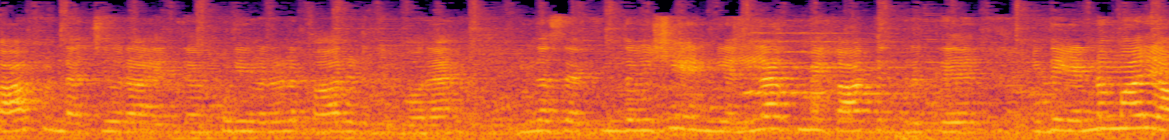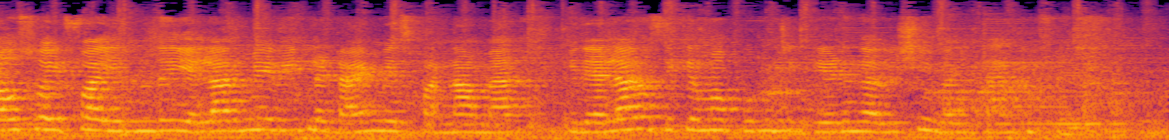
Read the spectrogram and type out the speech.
கார் ஃபண்ட் அச்சீவர் ஆகிருக்கேன் கூடிய விரைவில் கார் எடுத்து போகிறேன் இந்த செ இந்த விஷயம் எங்கள் எல்லாருக்குமே காத்துட்ருக்கு இதை என்ன மாதிரி ஹவுஸ் ஒய்ஃபாக இருந்து எல்லாருமே வீட்டில் டைம் வேஸ்ட் பண்ணாமல் இதை எல்லாரும் சீக்கிரமாக புரிஞ்சுக்கிட்டு எடுங்க. விஷயம் வெரி தேங்க்யூ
